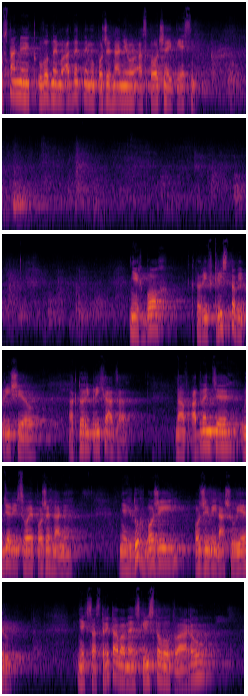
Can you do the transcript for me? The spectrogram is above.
Povstaňme k úvodnému adventnému požehnaniu a spoločnej piesni. Nech Boh, ktorý v Kristovi prišiel a ktorý prichádza, nám v advente udeví svoje požehnanie. Nech Duch Boží oživí našu vieru. Nech sa stretávame s Kristovou tvárou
